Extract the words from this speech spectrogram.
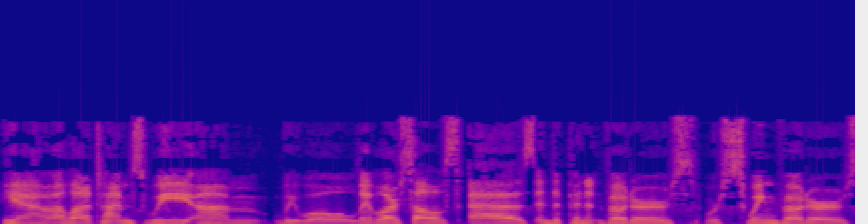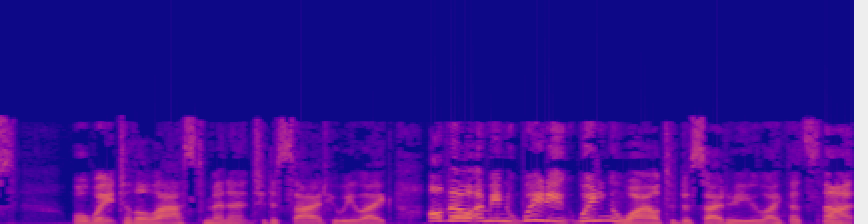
Yeah, a lot of times we um, we will label ourselves as independent voters or swing voters. We'll wait till the last minute to decide who we like. Although, I mean, waiting waiting a while to decide who you like that's not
